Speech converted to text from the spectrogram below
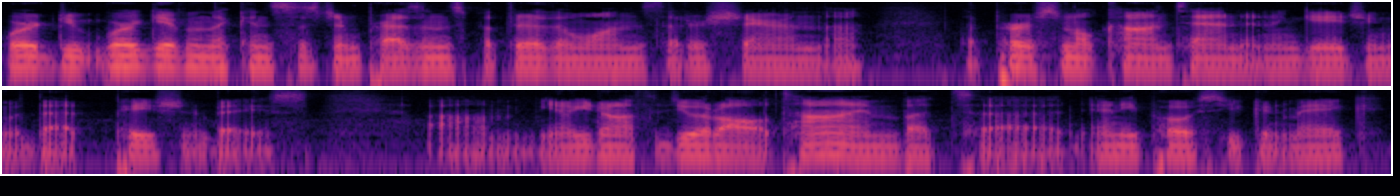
we're do, we're given the consistent presence, but they're the ones that are sharing the, the personal content and engaging with that patient base. Um, you know, you don't have to do it all the time, but uh, any post you can make,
